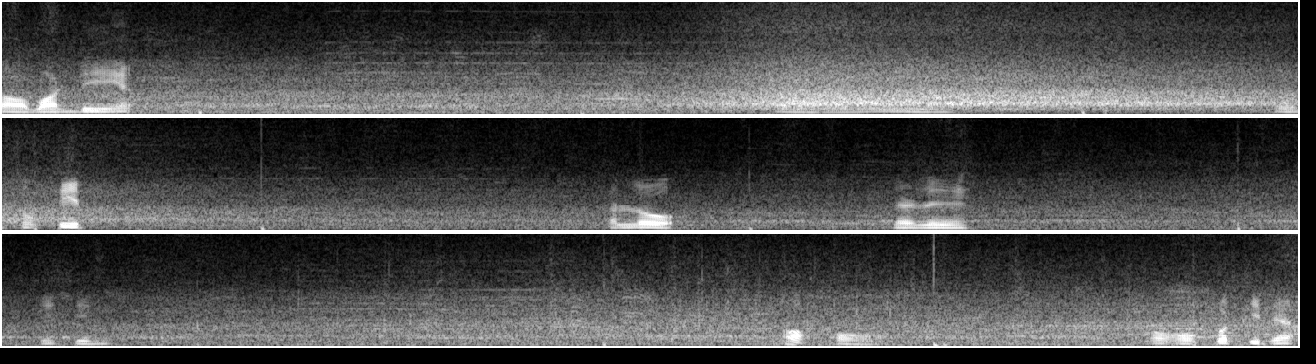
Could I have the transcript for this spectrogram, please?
ต่อบอลดีฮะโอ้โอ้ทรงติดฮัลโหลได้เลยพี่สินโอ้โห โอ้โห กดผิดเนี่ย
